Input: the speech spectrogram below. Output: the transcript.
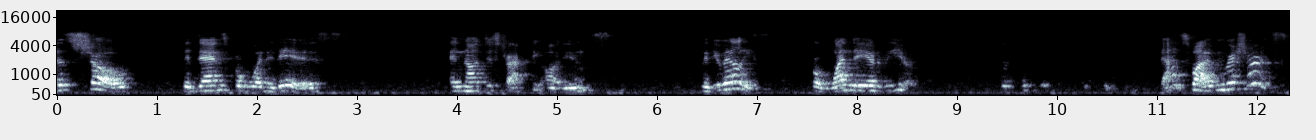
let's show the dance for what it is and not distract the audience with your bellies for one day out of the year. That's why we wear shirts.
